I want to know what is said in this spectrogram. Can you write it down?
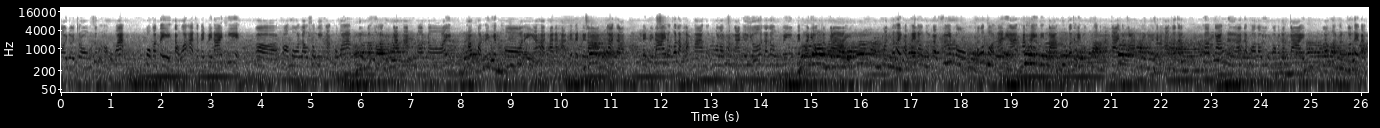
รอยด์โดยตรง ซึ่งคุณหมอบอกว่าปกติ แต่ว่าอาจจะเป็นไปได้ที่เอ่อฮอร์โมนเราสวิงอะเพราะว่าหนึ่งก็คือเราทำงานหนักนอนน้อยพักผ่อนไม่เพียงพออะไรอย่างเงี้ยค่ะทานอาหารไม่เป็นเวลาก็อาจจะเป็นไปได้แล้วก็หลังๆมาเหมือนพอเราทำงานเยอะๆ แล้วเราไม่ไม่ค่อยได้ออกกำลังกาย มันก็เลยทำให้เราเหมือนแบบฟีบลง เพราะว่าก่อนหน้านี้ถ้าใครติดตามบูก็จะเห็นว่าบูออกกำลังกายประจำอะไรอย่างเงี้ยใช่ไหมคะก็จะเพิ่มกล้ามเนื้อแต่พอเราหยุดออกกำลังกายแล้วเหมือนมันก็เลยแบบ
